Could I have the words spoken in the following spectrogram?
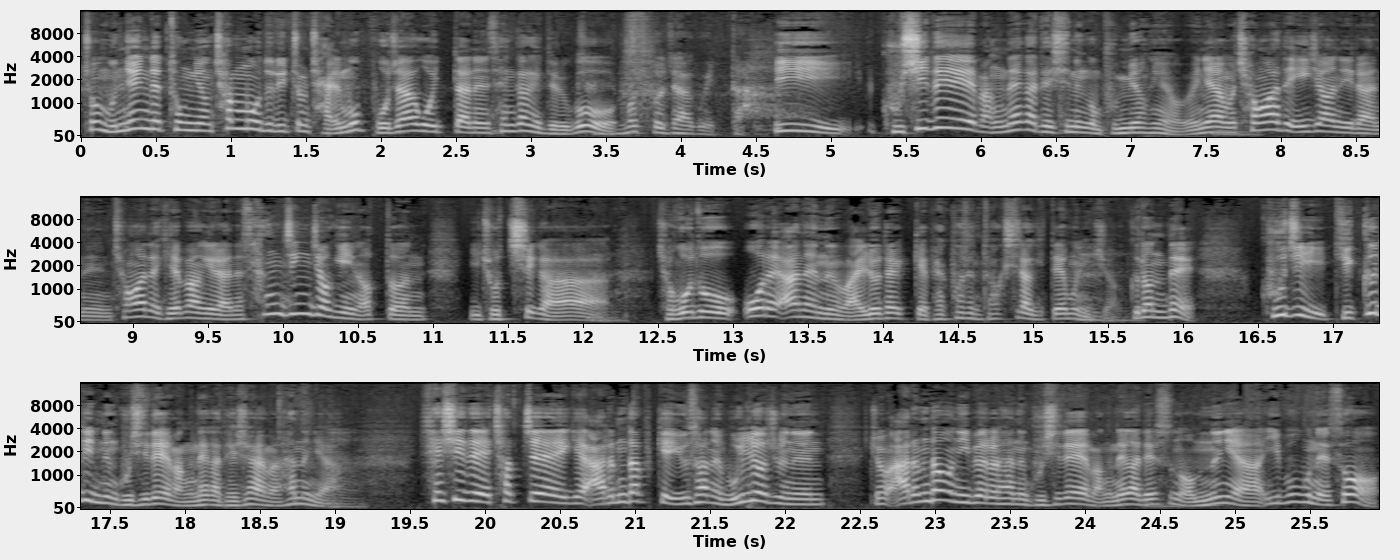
좀 문재인 대통령 참모들이 좀 잘못 보좌하고 있다는 생각이 들고 잘못 보좌하고 있다. 이 구시대의 막내가 되시는 건 분명해요. 왜냐하면 음. 청와대 이전이라는 청와대 개방이라는 상징적인 어떤 이 조치가 음. 적어도 올해 안에는 완료될 게 100% 확실하기 때문이죠. 음. 그런데 굳이 뒤끝 있는 구시대의 막내가 되셔야만 하느냐. 음. 새 시대의 첫째에게 아름답게 유산을 물려주는 좀 아름다운 이별을 하는 구시대의 막내가 될 수는 없느냐 이 부분에서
